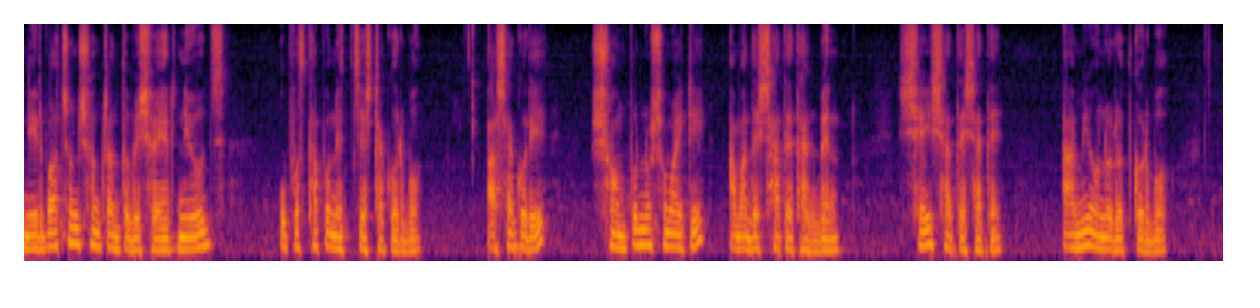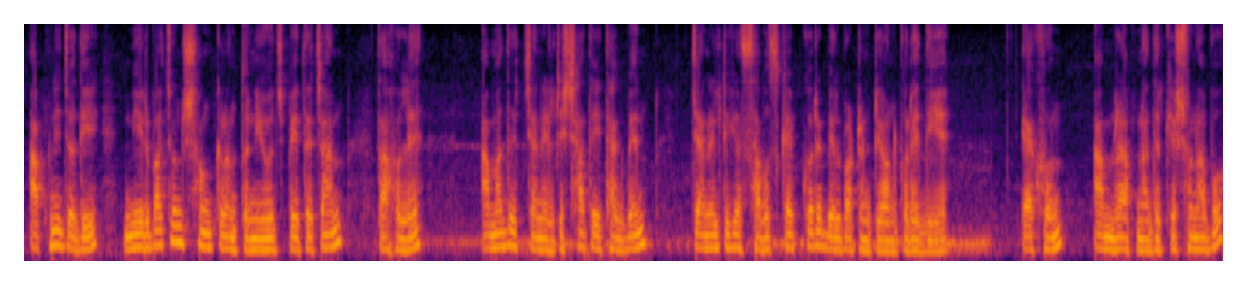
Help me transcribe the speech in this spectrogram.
নির্বাচন সংক্রান্ত বিষয়ের নিউজ উপস্থাপনের চেষ্টা করব। আশা করি সম্পূর্ণ সময়টি আমাদের সাথে থাকবেন। সেই সাথে সাথে আমি অনুরোধ করব, আপনি যদি নির্বাচন সংক্রান্ত নিউজ পেতে চান, তাহলে আমাদের চ্যানেলটির সাথেই থাকবেন। চ্যানেলটিকে সাবস্ক্রাইব করে বেল বাটনটি অন করে দিয়ে। এখন আমরা আপনাদেরকে শোনাব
